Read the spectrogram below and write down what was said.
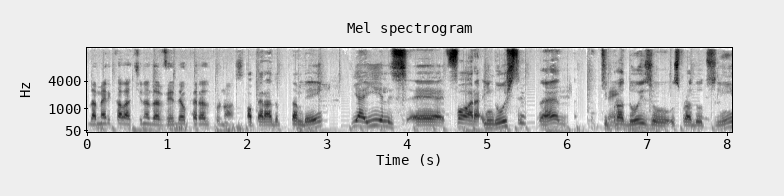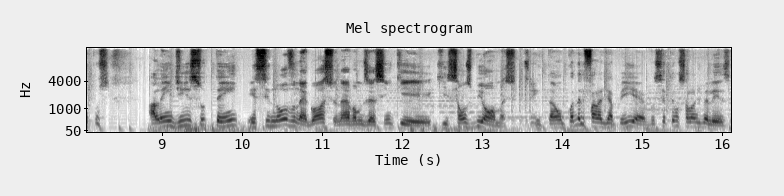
da América Latina da Veda é operado por nós. Operado também. E aí eles, é, fora indústria, né, que Sim. produz o, os produtos limpos. Além disso, tem esse novo negócio, né, vamos dizer assim, que, que são os biomas. Sim. Então, quando ele fala de API, é você tem um salão de beleza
